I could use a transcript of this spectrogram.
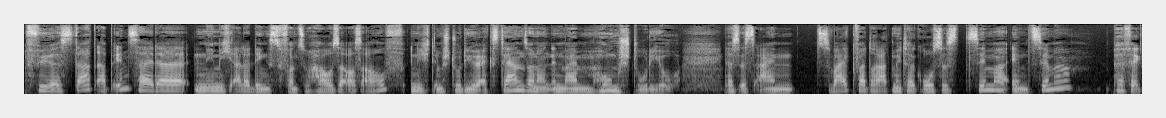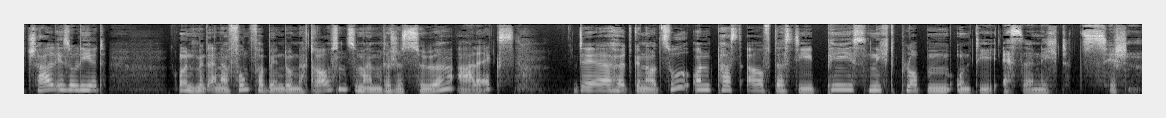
Für Startup Insider nehme ich allerdings von zu Hause aus auf, nicht im Studio extern, sondern in meinem Home-Studio. Das ist ein zwei Quadratmeter großes Zimmer im Zimmer, perfekt schallisoliert und mit einer Funkverbindung nach draußen zu meinem Regisseur Alex. Der hört genau zu und passt auf, dass die Ps nicht ploppen und die Esse nicht zischen.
